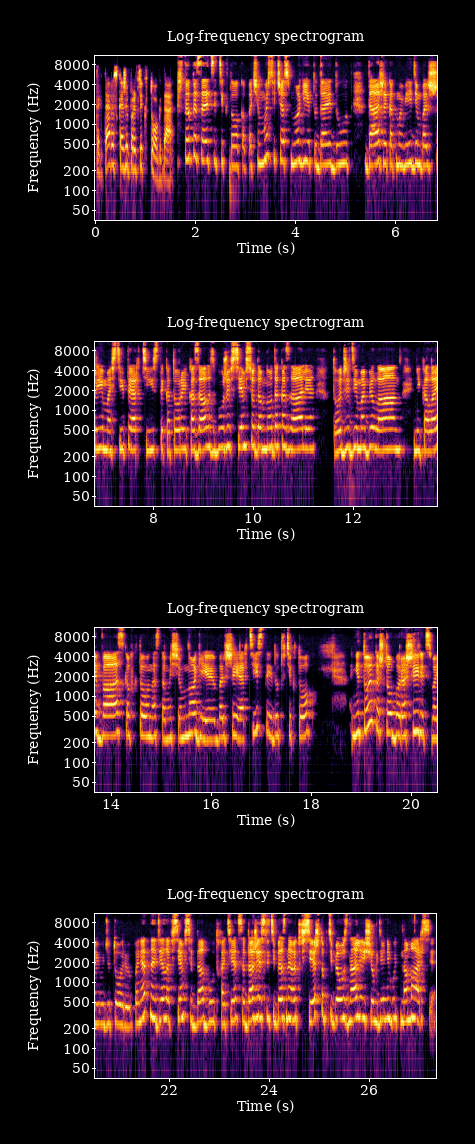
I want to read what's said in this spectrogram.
Тогда расскажи про ТикТок, да. Что касается ТикТока, почему сейчас многие туда идут, даже, как мы видим, большие маститые артисты, которые, казалось бы, уже всем все давно доказали, тот же Дима Билан, Николай Басков, кто у нас там еще, многие большие артисты идут в ТикТок, не только чтобы расширить свою аудиторию. Понятное дело, всем всегда будут хотеться, даже если тебя знают все, чтобы тебя узнали еще где-нибудь на Марсе.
